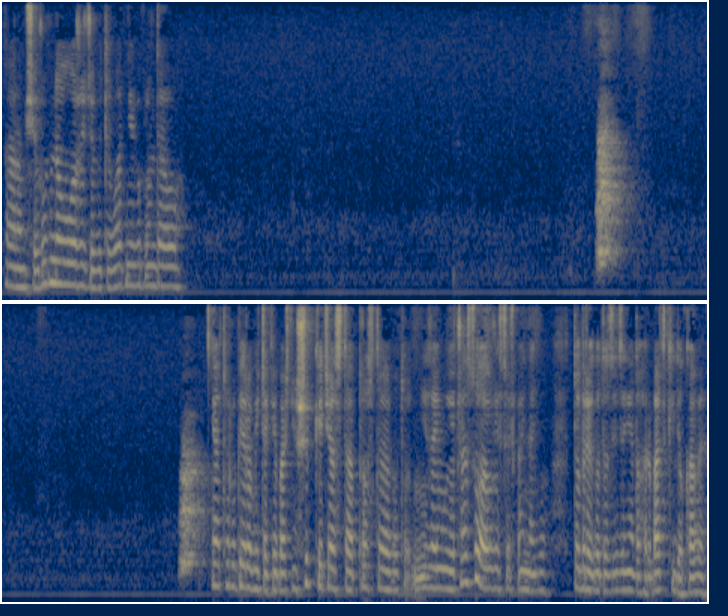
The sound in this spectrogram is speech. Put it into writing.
Staram się równo ułożyć, żeby to ładnie wyglądało. Ja to lubię robić takie właśnie szybkie ciasta, proste, bo to nie zajmuje czasu, a już jest coś fajnego, dobrego do zjedzenia, do herbatki, do kawy.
